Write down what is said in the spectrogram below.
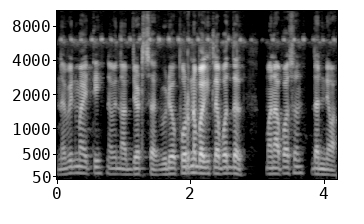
नवीन माहिती नवीन अपडेट्सचा व्हिडिओ पूर्ण बघितल्याबद्दल मनापासून धन्यवाद.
